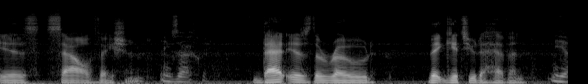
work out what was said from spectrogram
is salvation. exactly. That is the road that gets you to heaven. Yeah.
